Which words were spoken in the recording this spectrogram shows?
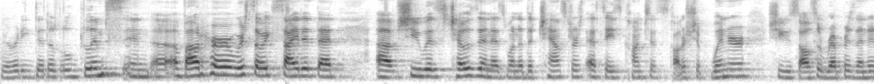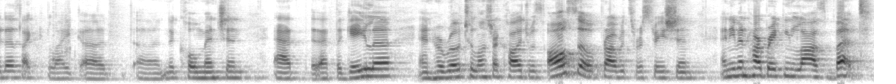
we already did a little glimpse in, uh, about her. We're so excited that uh, she was chosen as one of the Chancellor's Essays Contest Scholarship winner. She was also represented us, like, like uh, uh, Nicole mentioned, at, at the gala. And her road to Lone Star College was also fraught with frustration and even heartbreaking loss. But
